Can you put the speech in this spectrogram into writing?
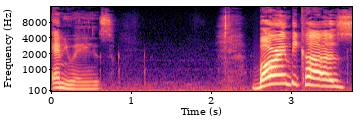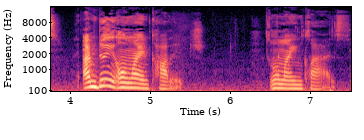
Anyways, boring because I'm doing online college, online class.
